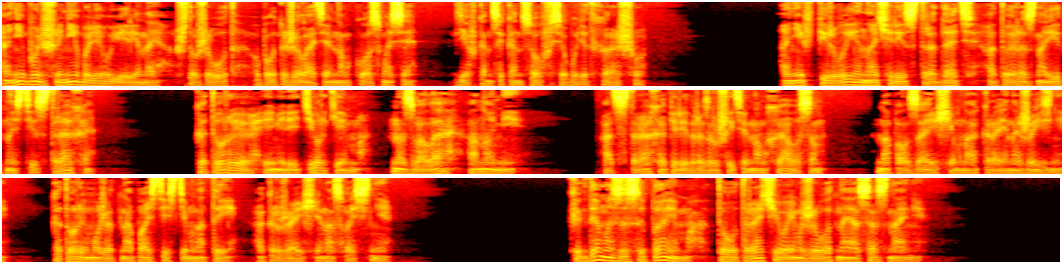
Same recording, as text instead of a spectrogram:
они больше не были уверены, что живут в благожелательном космосе, где в конце концов все будет хорошо. Они впервые начали страдать от той разновидности страха, которую Эмили Дюркем назвала аноми, от страха перед разрушительным хаосом, наползающим на окраины жизни, который может напасть из темноты, окружающей нас во сне. Когда мы засыпаем, то утрачиваем животное осознание.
